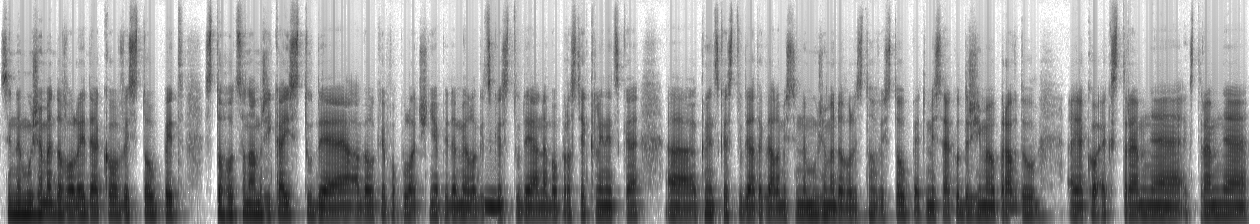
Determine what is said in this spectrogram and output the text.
si nemůžeme dovolit jako vystoupit z toho, co nám říkají studie a velké populační epidemiologické hmm. studie nebo prostě klinické, uh, klinické studie a tak dále. My si nemůžeme dovolit z toho vystoupit. My se jako držíme opravdu hmm jako extrémně, extrémně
